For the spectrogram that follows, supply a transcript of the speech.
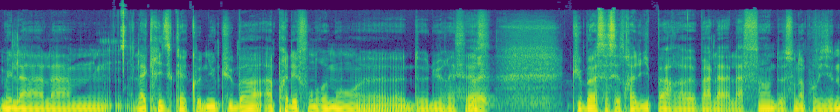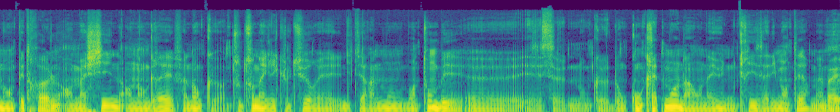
mais la, crise qu'a connue Cuba après l'effondrement euh, de l'URSS. Cuba, ça s'est traduit par euh, bah, la, la fin de son approvisionnement en pétrole, en machines, en engrais. Enfin, donc, toute son agriculture est littéralement bon, tombée. euh, et c'est- donc, euh, donc, concrètement, là, on a eu une crise alimentaire, même Ouais.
